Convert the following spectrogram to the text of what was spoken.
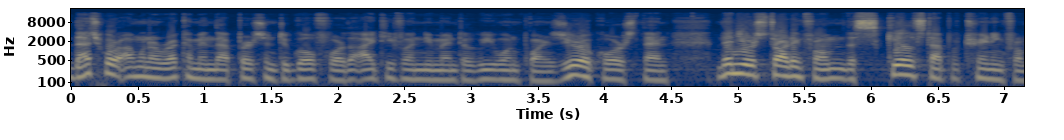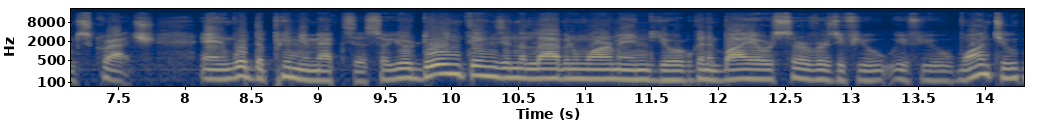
That's where I'm gonna recommend that person to go for for the IT Fundamental V1.0 course, then then you're starting from the skills type of training from scratch and with the premium access. So you're doing things in the lab environment. You're going to buy our servers if you if you want to.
